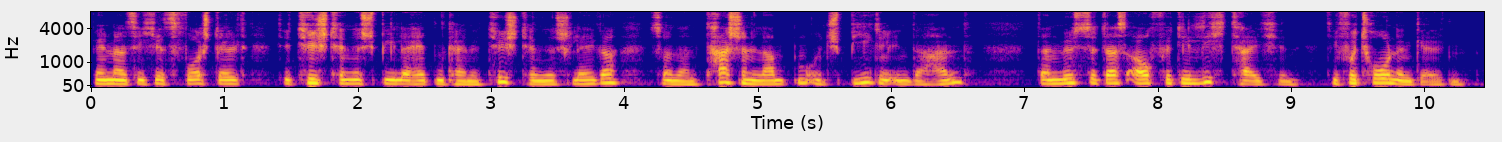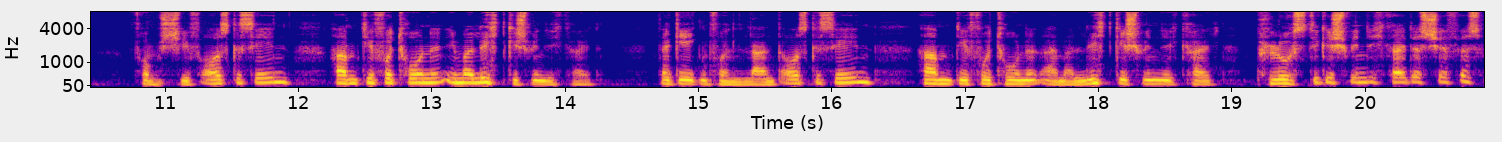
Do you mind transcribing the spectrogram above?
Wenn man sich jetzt vorstellt, die Tischtennisspieler hätten keine Tischtennisschläger, sondern Taschenlampen und Spiegel in der Hand, dann müsste das auch für die Lichtteilchen, die Photonen gelten. Vom Schiff aus gesehen haben die Photonen immer Lichtgeschwindigkeit. Dagegen von Land aus gesehen haben die Photonen einmal Lichtgeschwindigkeit plus die Geschwindigkeit des Schiffes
